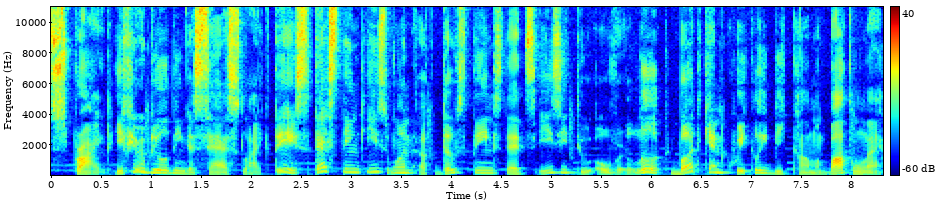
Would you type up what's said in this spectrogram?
TestSprite. If you're building a SaaS like this, testing is one of those things that's easy to overlook but can quickly become a bottleneck.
